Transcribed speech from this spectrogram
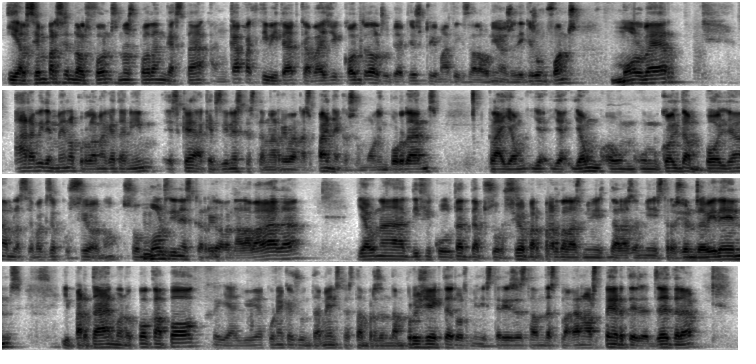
I el 100% dels fons no es poden gastar en cap activitat que vagi contra els objectius climàtics de la Unió. És a dir, que és un fons molt verd. Ara, evidentment, el problema que tenim és que aquests diners que estan arribant a Espanya, que són molt importants, clar, hi ha un, hi ha, hi ha un, un, un coll d'ampolla amb la seva execució. No? Són molts diners que arriben a la vegada, hi ha una dificultat d'absorció per part de les, de les administracions evidents i, per tant, bueno, a poc a poc, ja, jo ja conec ajuntaments que estan presentant projectes, els ministeris estan desplegant els PERTES, etc.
